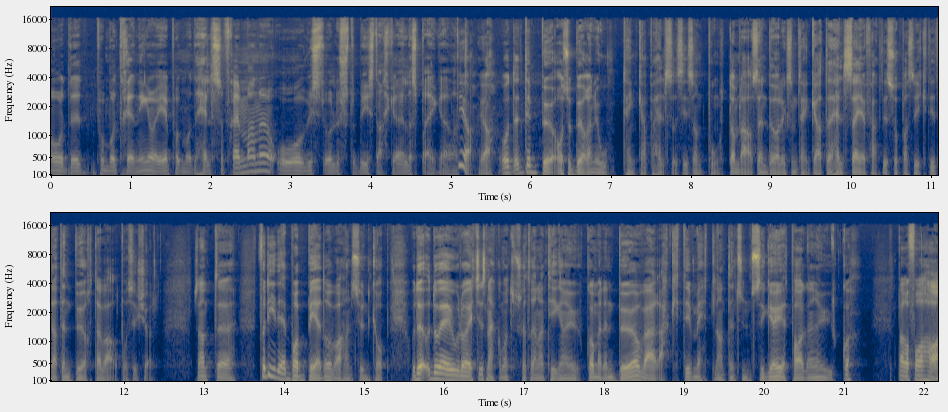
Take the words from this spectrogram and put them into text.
Og det, på en måte, treninga er på en måte helsefremmende, og hvis du har lyst til å bli sterkere eller sprekere. Ja, ja. Og det, det bør, så bør en jo tenke på helsa si sånn punktum der. Altså en bør liksom tenke at helsa er faktisk såpass viktig at en bør ta vare på seg sjøl. Fordi det er bare bedre å ha en sunn kropp. Og og Da er jo da ikke snakk om at du skal trene ti ganger i uka, men en bør være aktiv med et eller annet en syns er gøy, et par ganger i uka. Bare for å ha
